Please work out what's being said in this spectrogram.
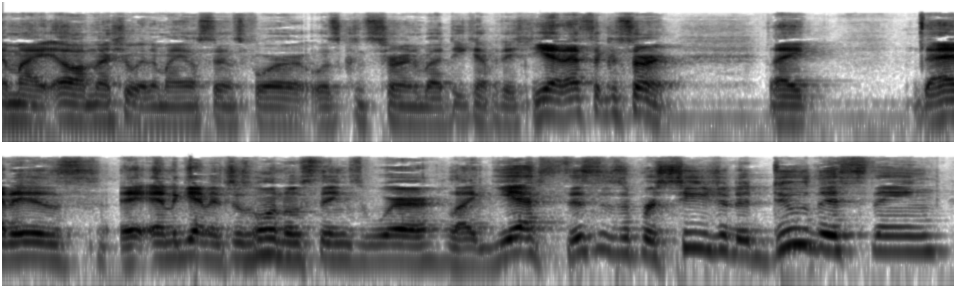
MIL, I'm not sure what MIL stands for, was concerned about decapitation. Yeah, that's a concern. Like that is, and again, it's just one of those things where, like, yes, this is a procedure to do this thing,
